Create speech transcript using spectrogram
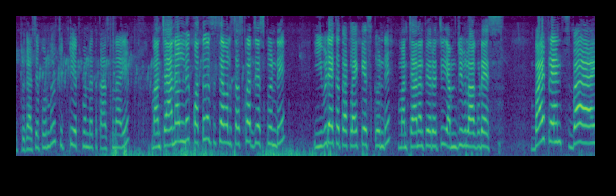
ఇప్పుడు కాసే పండ్లు చుట్టూ ఈత పండ్లు అయితే కాస్తున్నాయి. మన ఛానల్ని కొత్తగా చూసే వాళ్ళు సబ్స్క్రైబ్ చేసుకోండి. ఈ వీడియోకి ఒక లైక్ వేసుకోండి. మన ఛానల్ పేరు వచ్చి ఎంజీ వ్లాగుడేస్ బాయ్ ఫ్రెండ్స్ బాయ్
